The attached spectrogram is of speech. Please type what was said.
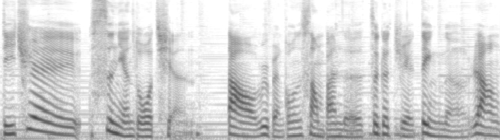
的确四年多前到日本公司上班的这个决定呢，让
